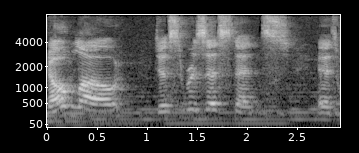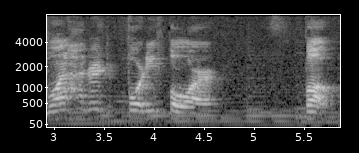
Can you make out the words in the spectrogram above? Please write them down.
no load, just resistance, is 144 volt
